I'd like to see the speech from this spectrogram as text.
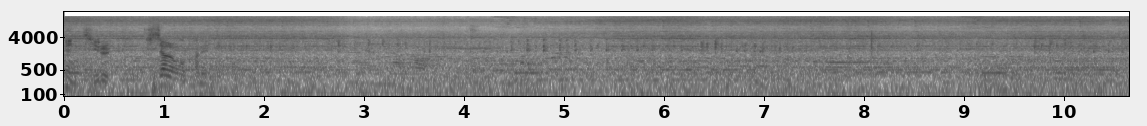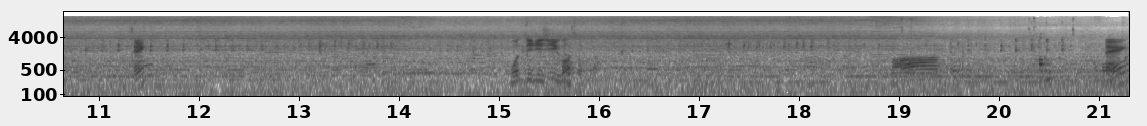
아니, 딜을 시작을 못하네. 엥? 뭔 딜이지 이거? 아. 엥?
